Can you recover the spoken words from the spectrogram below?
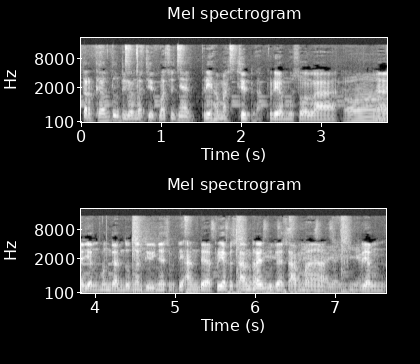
tergantung dengan masjid. Maksudnya pria masjid lah, pria musola. Oh. Nah, yang menggantungkan dirinya seperti Anda, pria pesantren juga sama. saya ya. Yang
